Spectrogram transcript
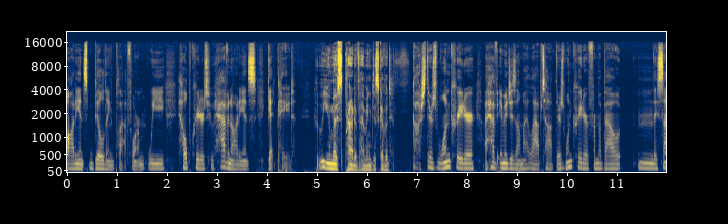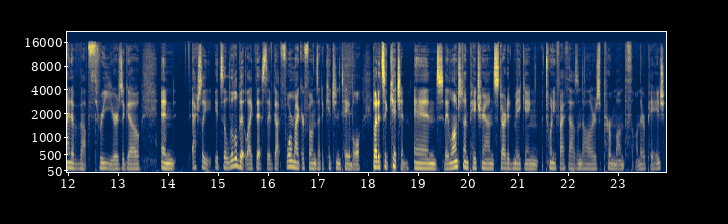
audience building platform. We help creators who have an audience get paid. Who are you most proud of having discovered? Gosh, there's one creator. I have images on my laptop. There's one creator from about, mm, they signed up about three years ago. And actually it's a little bit like this. They've got four microphones at a kitchen table but it's a kitchen. And they launched on patreon started making $25000 per month on their page.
